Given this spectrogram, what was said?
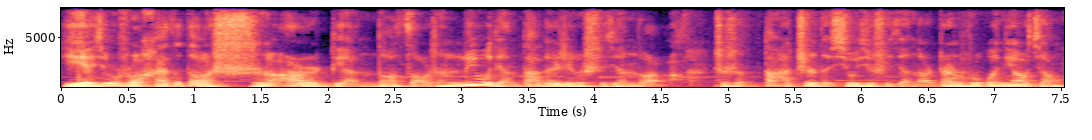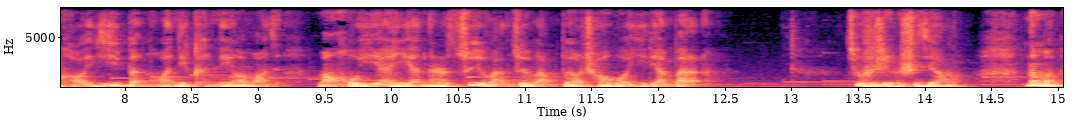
也就是说，孩子到十二点到早晨六点，大概这个时间段啊，这是大致的休息时间段。但是如果你要想考一本的话，你肯定要往往后延一延，那是最晚最晚不要超过一点半，就是这个时间了。那么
